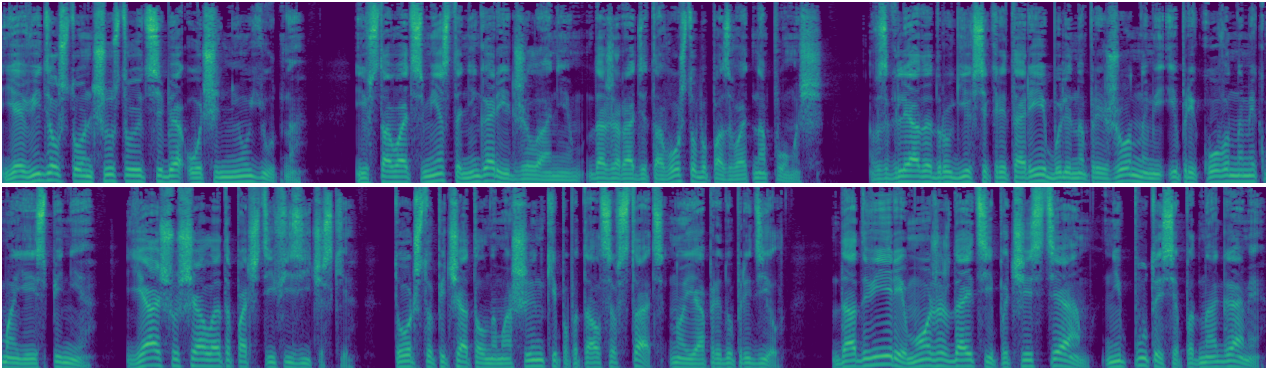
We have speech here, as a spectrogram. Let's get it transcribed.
Я видел, что он чувствует себя очень неуютно. И вставать с места не горит желанием, даже ради того, чтобы позвать на помощь. Взгляды других секретарей были напряженными и прикованными к моей спине. Я ощущал это почти физически. Тот, что печатал на машинке, попытался встать, но я предупредил. «До двери можешь дойти по частям, не путайся под ногами».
